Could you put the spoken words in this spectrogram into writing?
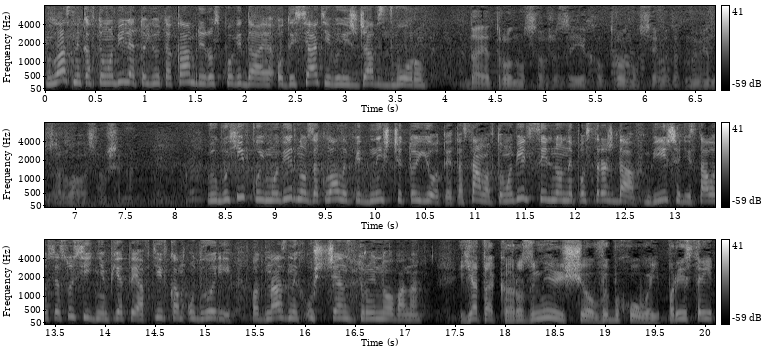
Власник автомобіля Toyota Camry розповідає, о 10-й виїжджав з двору. Да, я тронулся уже, заехал, тронулся, и в этот момент взорвалась машина. Вибухівку, ймовірно, заклали під днище Тойоти. Та сам автомобіль сильно не постраждав. Більше дісталося сусіднім п'яти автівкам у дворі. Одна з них ущен зруйнована. Я так розумію, що вибуховий пристрій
